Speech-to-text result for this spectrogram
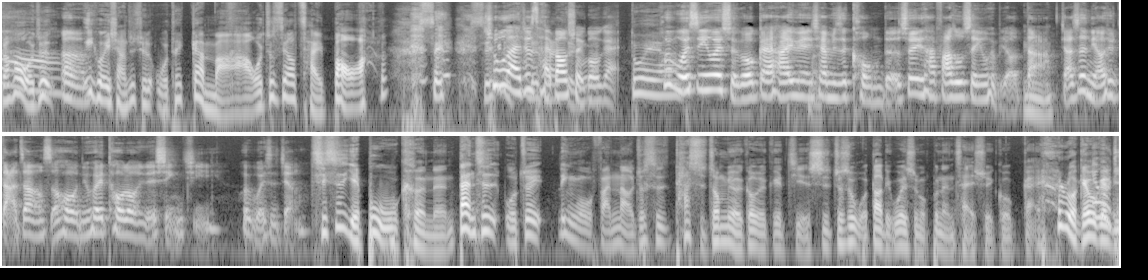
然后我就一回想就觉得我在干嘛啊？我就是要踩爆啊！谁 出来就踩爆水沟盖？对啊，会不会是因为水沟盖它因为下面是空的，所以它发出声音会比较大？嗯，假设你要去打仗的时候，你会透露你的心机，会不会是这样？其实也不无可能，但是我最令我烦恼就是他始终没有给我一个解释，就是我到底为什么不能踩水沟盖？如果给我个理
